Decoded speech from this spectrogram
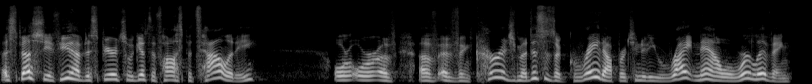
especially if you have the spiritual gift of hospitality or, or of, of, of encouragement. This is a great opportunity right now where we're living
